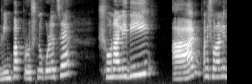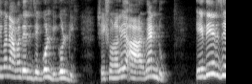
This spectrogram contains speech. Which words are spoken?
রিম্পা প্রশ্ন করেছে, সোনালিদি আর মানে সোনালিদি মানে আমাদের যে গোল্ডি গোল্ডি, সেই সোনালি আর ম্যান্ডু এদের যে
